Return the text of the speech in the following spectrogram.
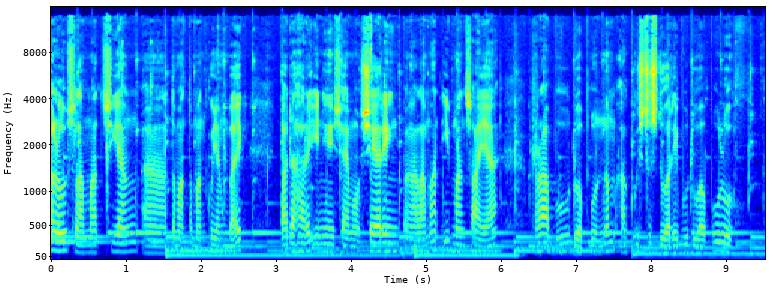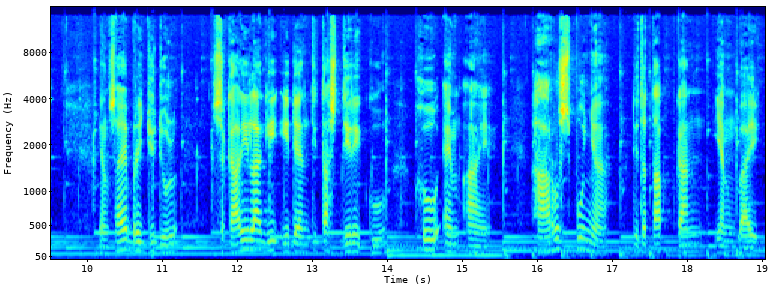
Halo, selamat siang uh, teman-temanku yang baik. Pada hari ini saya mau sharing pengalaman iman saya Rabu 26 Agustus 2020 yang saya beri judul Sekali lagi identitas diriku Who am I harus punya ditetapkan yang baik.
